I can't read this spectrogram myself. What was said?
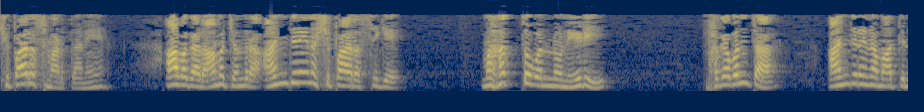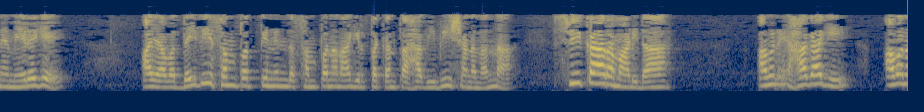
ಶಿಫಾರಸ್ ಮಾಡ್ತಾನೆ. ಆವಾಗ ರಾಮಚಂದ್ರ ಆಂಜನೇಯನ ಶಿಫಾರಸ್ಸಿಗೆ ಮಹತ್ವವನ್ನು ನೀಡಿ ಭಗವಂತ ಆಂಜನೇಯನ ಮಾತಿನ ಮೇರೆಗೆ ಆ ಯಾವ ದೈವಿ ಸಂಪತ್ತಿನಿಂದ ಸಂಪನ್ನನಾಗಿರ್ತಕ್ಕಂತಹ ವಿಭೀಷಣನನ್ನ ಸ್ವೀಕಾರ ಮಾಡಿದ. ಅವನೇ ಹಾಗಾಗಿ ಅವನ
